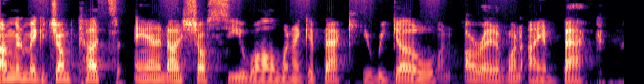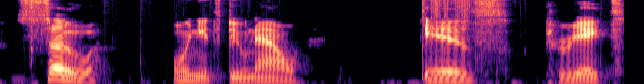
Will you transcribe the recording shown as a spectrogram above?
I'm gonna make a jump cut, and I shall see you all when I get back. Here we go. Alright everyone, I am back. So, all we need to do now is create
